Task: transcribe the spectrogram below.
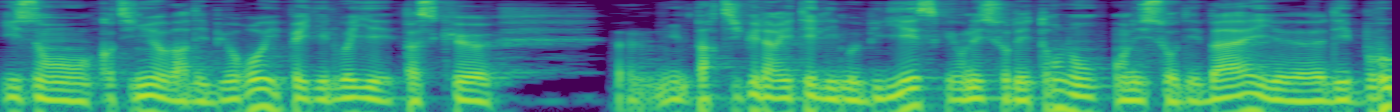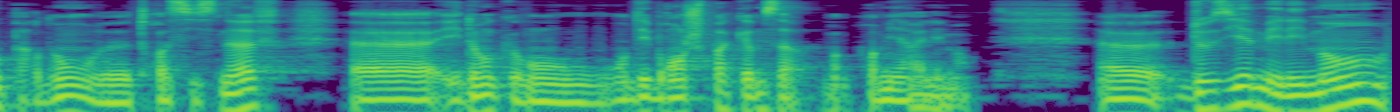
ils ont continué à avoir des bureaux et payent des loyers. Parce que une particularité de l'immobilier, c'est qu'on est sur des temps longs. On est sur des bails, euh, des baux, pardon, euh, 369, euh, et donc on, on débranche pas comme ça. Donc premier élément. Euh, deuxième élément,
